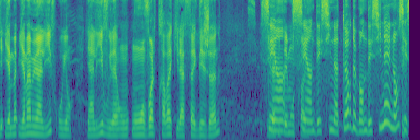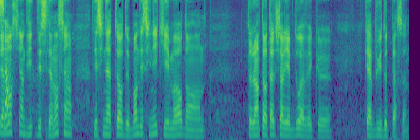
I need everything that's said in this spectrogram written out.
il, y a, il y a même eu un livre où il y a un livre où, on, où on, voit le travail qu'il a fait avec des jeunes. C'est un, un, dessinateur de bande dessinée, non C'est ça un ancien, un ancien dessinateur de bande dessinée qui est mort dans de l'attentat de Charlie Hebdo avec euh, Cabu et d'autres personnes.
